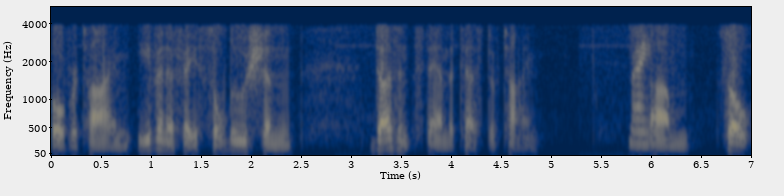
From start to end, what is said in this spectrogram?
over time, even if a solution doesn't stand the test of time. right. Um, so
